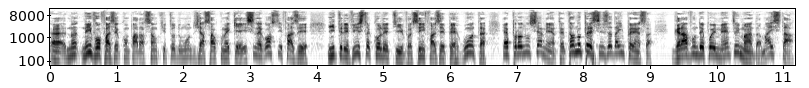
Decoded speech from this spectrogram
Uh, nem vou fazer comparação, que todo mundo já sabe como é que é. Esse negócio de fazer entrevista coletiva sem fazer pergunta é pronunciamento. Então não precisa da imprensa. Grava um depoimento e manda. Mas tá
